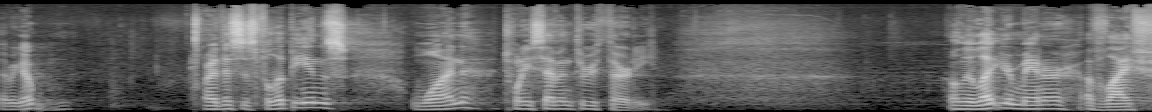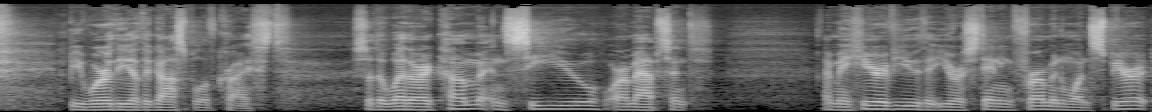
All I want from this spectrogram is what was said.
There we go. All right, this is Philippians 1 27 through 30. Only let your manner of life be worthy of the gospel of Christ, so that whether I come and see you or am absent, I may hear of you that you are standing firm in one spirit,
